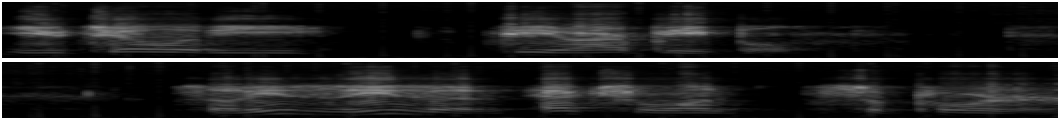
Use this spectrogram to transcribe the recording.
utility PR people. So he's he's an excellent supporter.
